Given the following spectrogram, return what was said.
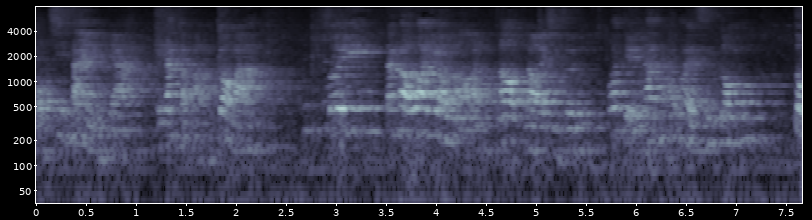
武器啥的物件，会当甲别人讲啊。所以等到我以后老老老的时阵，我就会当甲我的师公。当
